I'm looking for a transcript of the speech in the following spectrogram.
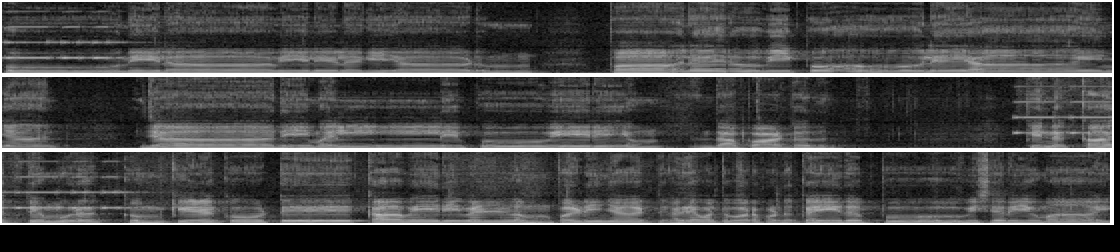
പൂനിലാവിലിളകിയാടും പാലരുവി പോലെയായി ഞാൻ ജാതി മല്ലിപ്പൂവിരിയും എന്താ പാട്ടത്? പിന്നെ കാറ്റ് മുഴക്കും കിഴക്കോട്ട് കാവേരി വെള്ളം പടിഞ്ഞാട്ട്. അതേപോലത്തെ വേറെ പാട്ട് കൈതപ്പൂ വിശറിയുമായി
